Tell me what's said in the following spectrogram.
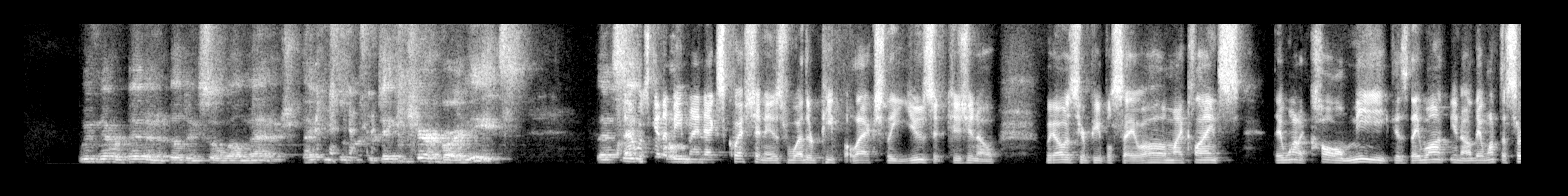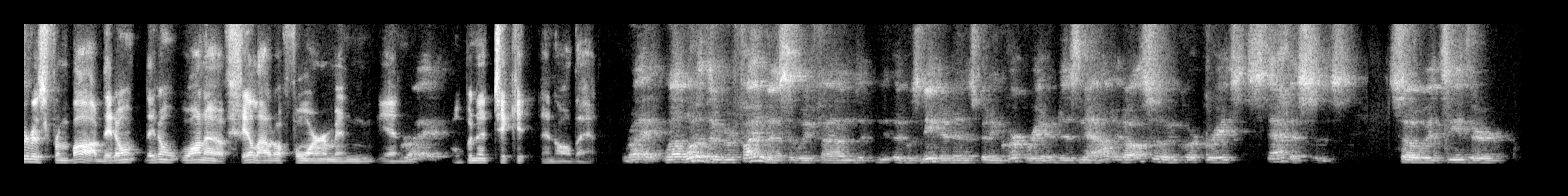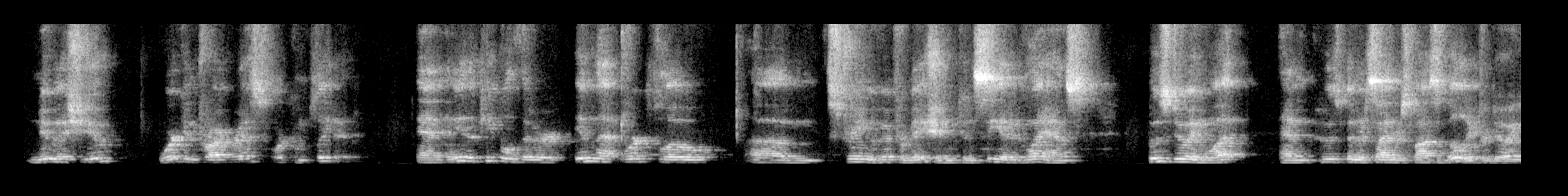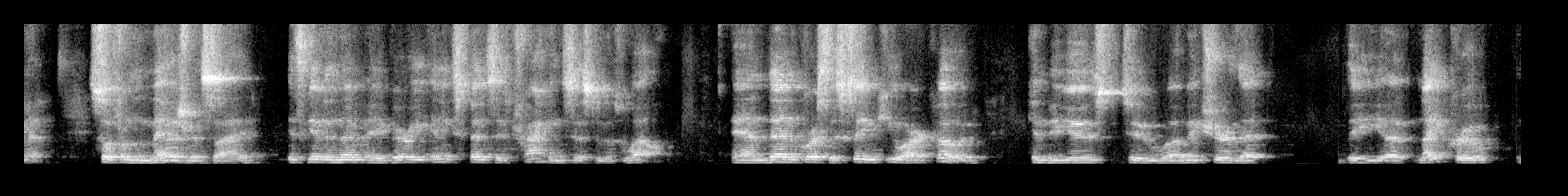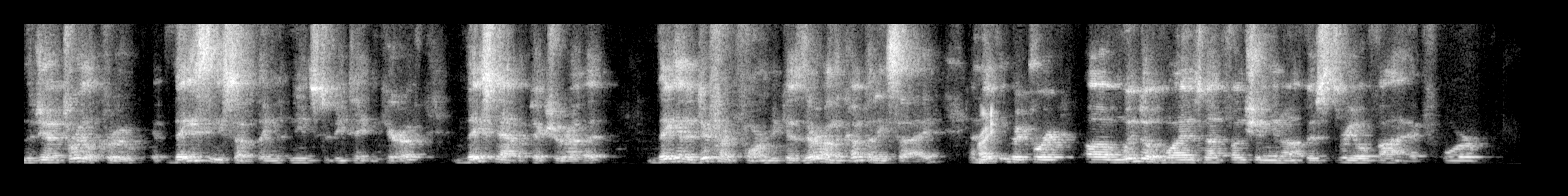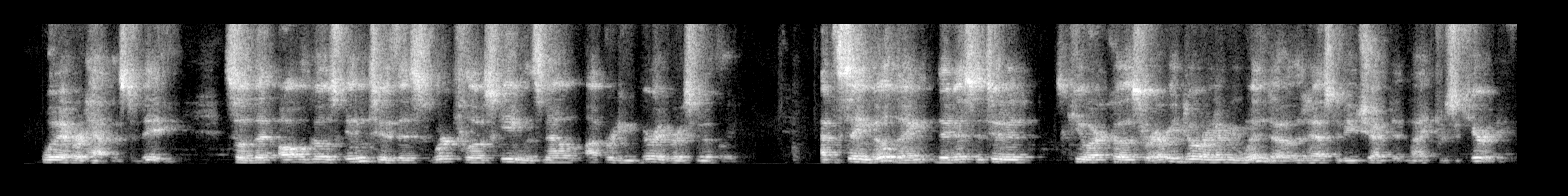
we've never been in a building so well managed. Thank you so much for taking care of our needs. That's that was going to be my next question is whether people actually use it. Cause you know, we always hear people say, "Oh, my clients, they want to call me because they want, you know, they want the service from Bob. They don't, they don't want to fill out a form and, and right. open a ticket and all that. Right. Well, one of the refinements that we found that was needed and it's been incorporated is now it also incorporates statuses. So it's either new issue, work in progress, or completed. And any of the people that are in that workflow um, stream of information can see at a glance who's doing what and who's been assigned responsibility for doing it. So, from the management side, it's given them a very inexpensive tracking system as well. And then, of course, the same QR code can be used to uh, make sure that the uh, night crew, the janitorial crew, if they see something that needs to be taken care of, they snap a picture of it. They get a different form because they're on the company side, and right. they can report um, window blind is not functioning in Office 305 or whatever it happens to be. So that all goes into this workflow scheme that's now operating very, very smoothly. At the same building, they've instituted QR codes for every door and every window that has to be checked at night for security.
